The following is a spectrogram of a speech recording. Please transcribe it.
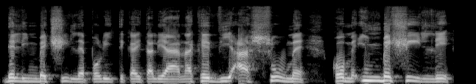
dell'imbecille politica italiana che vi assume come imbecilli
